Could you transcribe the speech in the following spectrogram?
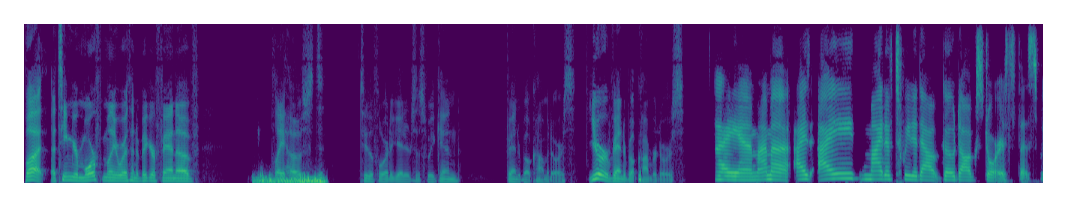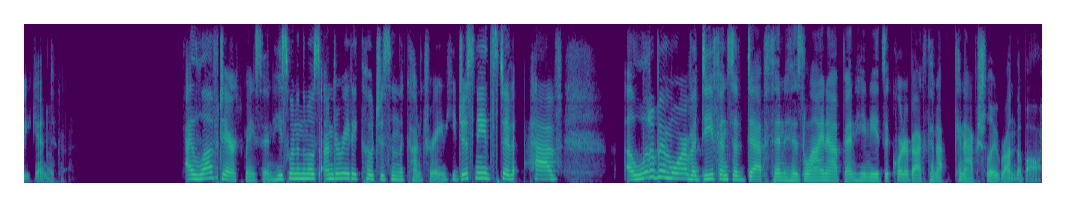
But a team you're more familiar with and a bigger fan of play host to the Florida Gators this weekend, Vanderbilt Commodores. You're Vanderbilt Commodores. I am. I'm a. I I might have tweeted out "Go Dog Stores" this weekend. Okay. I love Derek Mason. He's one of the most underrated coaches in the country. He just needs to have a little bit more of a defensive depth in his lineup, and he needs a quarterback that can actually run the ball.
